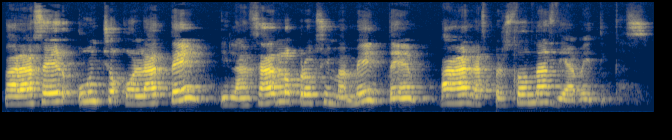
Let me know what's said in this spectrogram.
para hacer un chocolate y lanzarlo próximamente para las personas diabéticas.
